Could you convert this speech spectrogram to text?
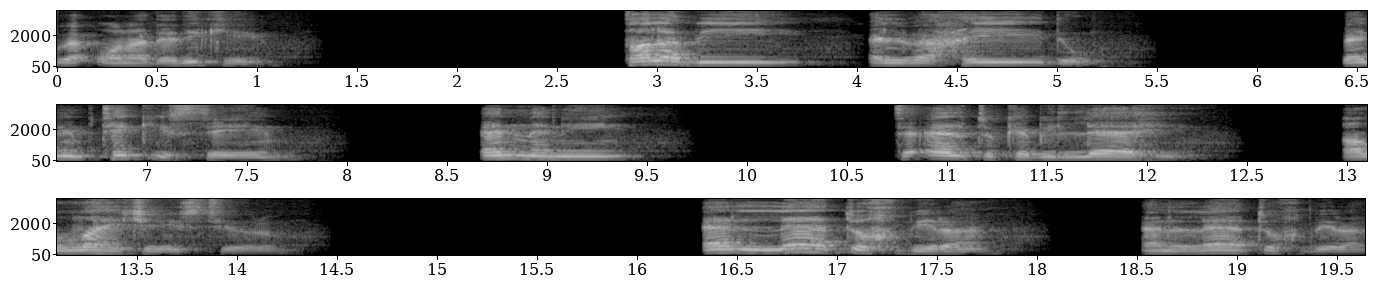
ve ona dedi ki Talabi el vahidu benim tek isteğim enneni seeltuke billahi. Allah için istiyorum. En la tuhbira en la tuhbira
